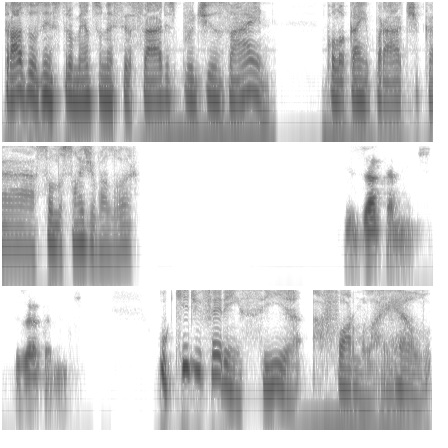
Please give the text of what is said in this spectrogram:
traz os instrumentos necessários para o design colocar em prática soluções de valor. Exatamente, exatamente. O que diferencia a Fórmula Elo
